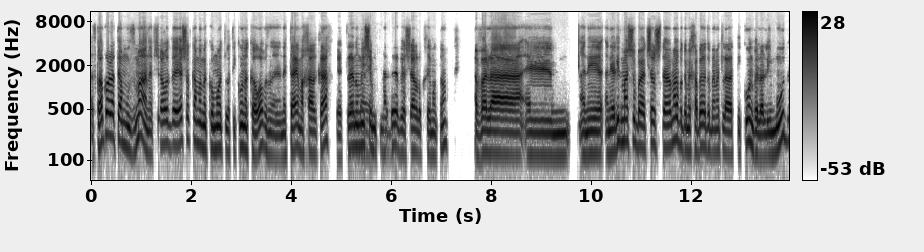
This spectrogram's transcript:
אז קודם כל אתה מוזמן, אפשר עוד, יש עוד כמה מקומות לתיקון הקרוב, אז נתאם אחר כך. אצלנו מי. שמתנדב ישר לוקחים אותו. אבל אה, אמ, אני, אני אגיד משהו בהקשר שאתה אומר, וגם מחבר את זה באמת לתיקון וללימוד.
